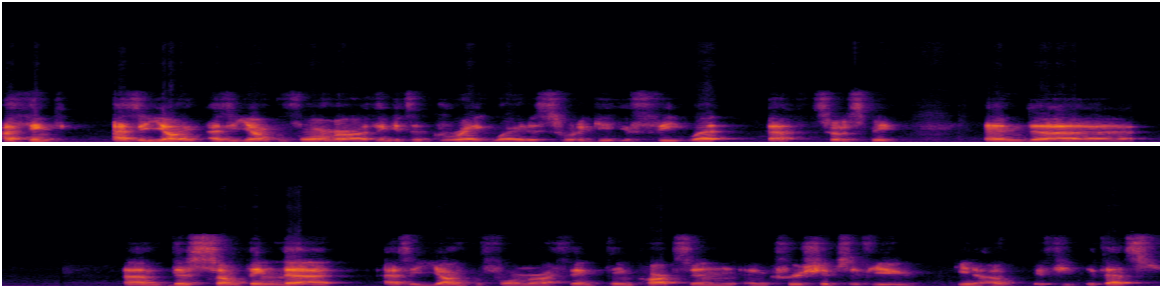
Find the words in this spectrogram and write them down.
I think as a young as a young performer, I think it's a great way to sort of get your feet wet, uh, so to speak. And uh, um, there's something that as a young performer, I think theme parks and, and cruise ships, if you you know if you, if that's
